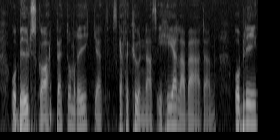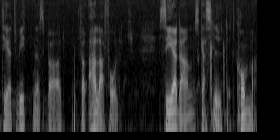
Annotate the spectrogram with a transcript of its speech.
och budskapet om riket ska förkunnas i hela världen och bli till ett vittnesbörd för alla folk. Sedan ska slutet komma.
